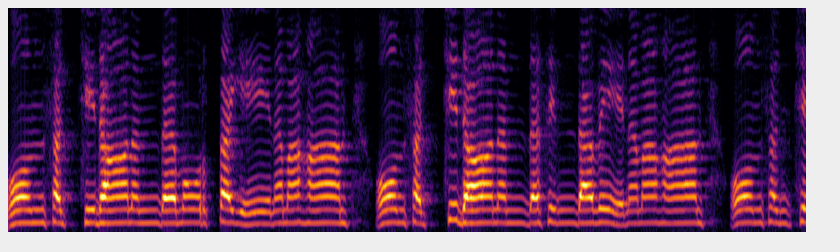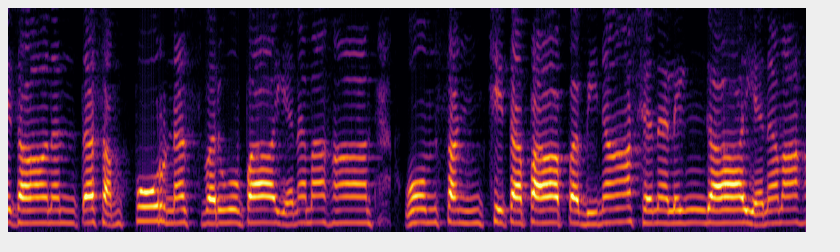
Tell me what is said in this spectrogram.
ॐ सच्चिदानन्दमूर्तये नमः। ॐ सच्चिदानन्दसिन्धवे नमः। ॐ सच्चिदानन्दसम्पूर्णस्वरूपाय नमः। ॐ सञ्चितपापविनाशनलिङ्गाय नमः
